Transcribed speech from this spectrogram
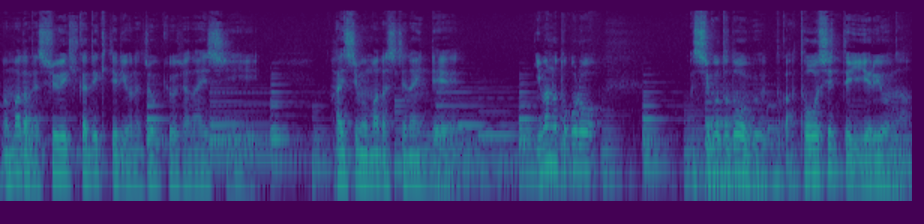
まあ、まだね収益化できてるような状況じゃないし配信もまだしてないんで今のところ仕事道具とか投資って言えるような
